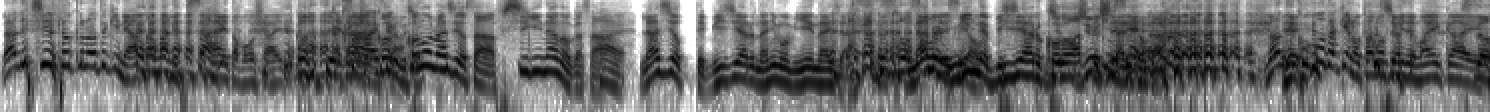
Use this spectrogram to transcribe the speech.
なんで収録の時に頭に草生えた帽子入って。いや草生えてるでしょ。このラジオさ不思議なのがさ、はい。ラジオってビジュアル何も見えないじゃん。そうなのにみんなビジュアルこだわってきたりとか。なんでここだけの楽しみで毎回。そう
